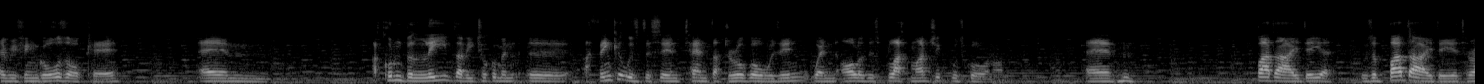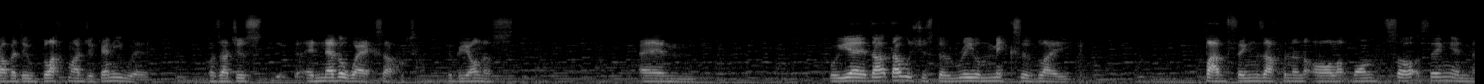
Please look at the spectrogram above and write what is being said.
everything goes okay. Um, I couldn't believe that he took him in. Uh, I think it was the same tent that Drogo was in when all of this black magic was going on. Um, bad idea. It was a bad idea to rather do black magic anyway, because I just it never works out, to be honest. Um, but yeah, that that was just a real mix of like bad things happening all at once, sort of thing, and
